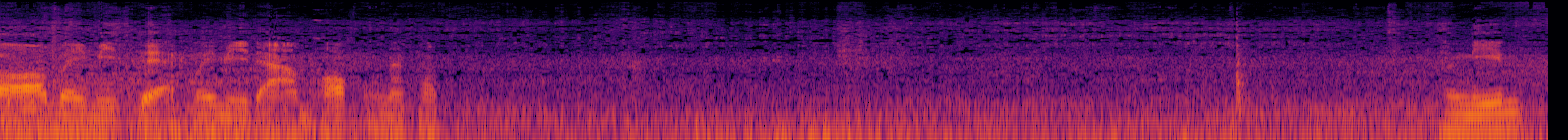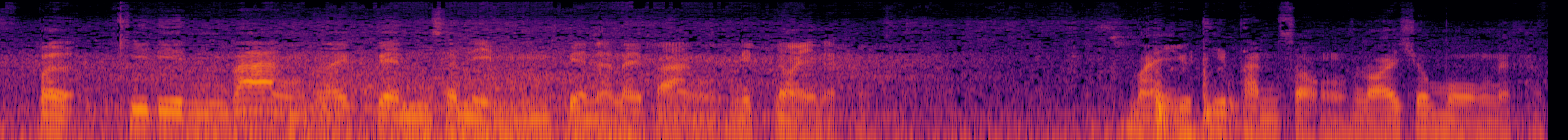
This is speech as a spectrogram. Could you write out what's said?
ล้อไม่มีแตกไม่มีดามฮอกนะครับ ทางนี้เปิดขี้ดินบ้างอะไรเป็นสนิมเป็นอะไรบ้างนิดหน่อยนะครับใหม่อยู่ที่พันสองร้อยชั่วโมงนะครับ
